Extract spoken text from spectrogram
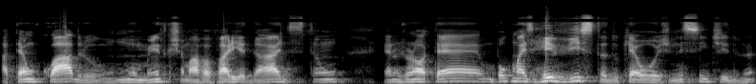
até um quadro, um momento que chamava Variedades, então era um jornal até um pouco mais revista do que é hoje, nesse sentido, né?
